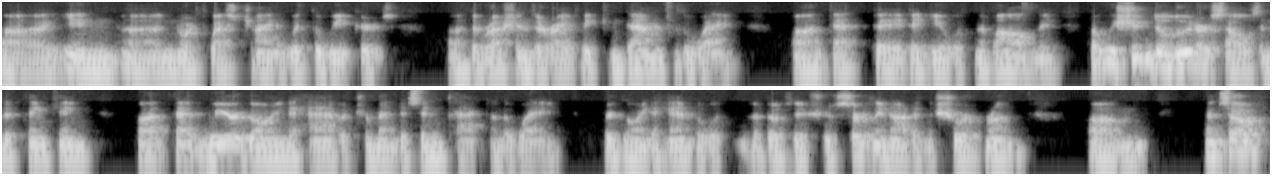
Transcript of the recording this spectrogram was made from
uh, in northwest China with the Uyghurs. the Russians are rightly condemned for the way that they, they deal with Navalny. But we shouldn't delude ourselves into thinking uh, that we're going to have a tremendous impact on the way they're going to handle with, those issues, certainly not in the short run. Um, and so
